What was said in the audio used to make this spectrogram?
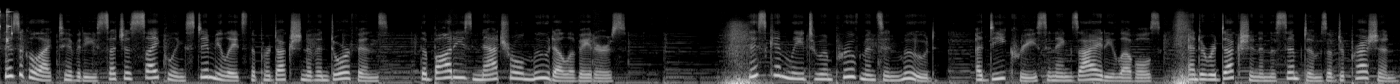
Physical activities such as cycling stimulates the production of endorphins, the body's natural mood elevators. This can lead to improvements in mood, a decrease in anxiety levels, and a reduction in the symptoms of depression.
